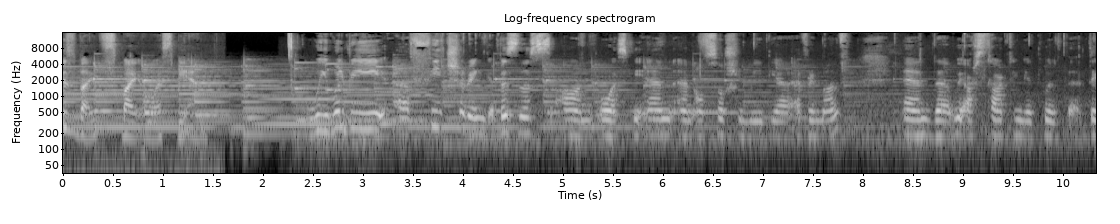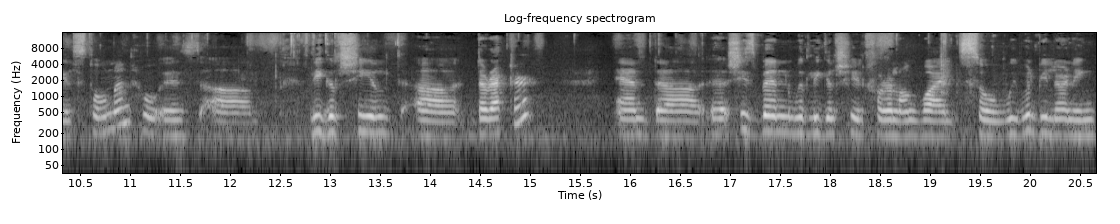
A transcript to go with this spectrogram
BizBytes by OSBN. We will be uh, featuring a business on OSBN and on social media every month. And uh, we are starting it with Dale Stolman, who is uh, Legal Shield uh, Director. And uh, uh, she's been with Legal Shield for a long while, so we will be learning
